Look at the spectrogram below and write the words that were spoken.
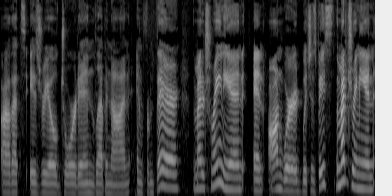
Uh, that's Israel, Jordan, Lebanon, and from there, the Mediterranean and onward, which is based the Mediterranean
